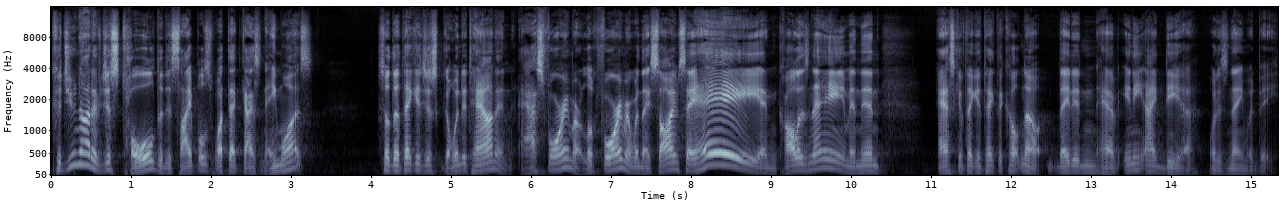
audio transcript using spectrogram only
could you not have just told the disciples what that guy's name was? So that they could just go into town and ask for him or look for him, or when they saw him, say, hey, and call his name, and then ask if they could take the colt? No, they didn't have any idea what his name would be.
